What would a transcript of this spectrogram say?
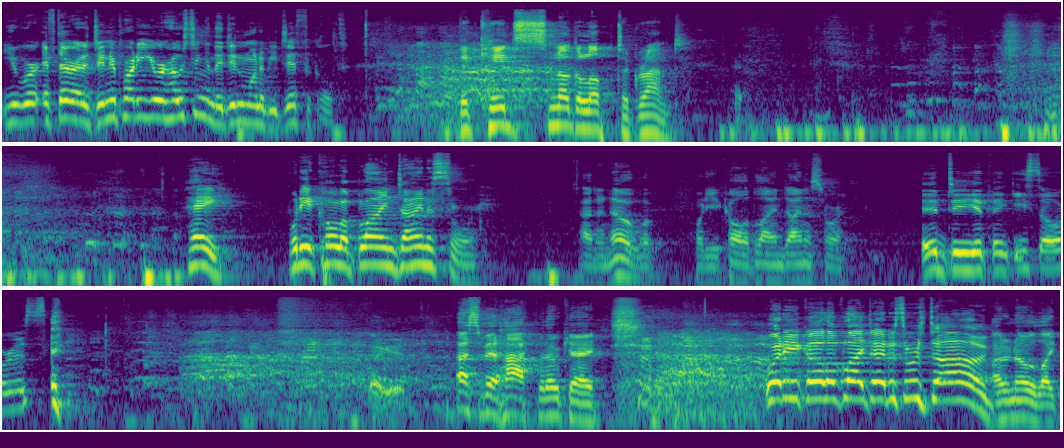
you were if they're at a dinner party you were hosting and they didn't want to be difficult. The kids snuggle up to Grant. Hey, what do you call a blind dinosaur? I don't know. What, what do you call a blind dinosaur? Uh, do you think he saw us? That's a bit hack, but okay. what do you call a blind dinosaur's dog? I don't know, like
